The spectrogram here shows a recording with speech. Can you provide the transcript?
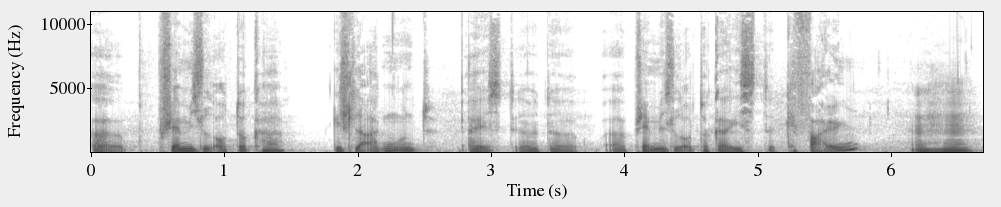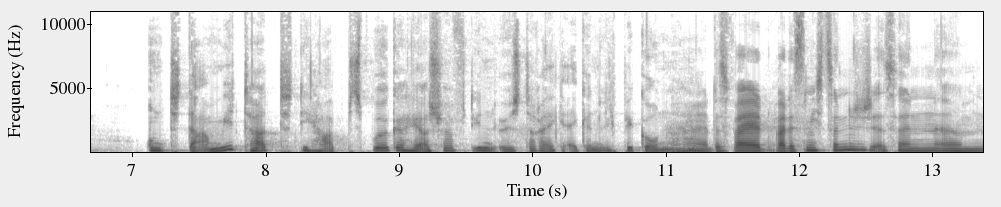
äh, Przemysl Ottokar geschlagen und ist, äh, der äh, Przemysl Ottokar ist gefallen. Mhm. Und damit hat die Habsburger Herrschaft in Österreich eigentlich begonnen. Ah, das war, ja, war das nicht so ein, so ein ähm,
